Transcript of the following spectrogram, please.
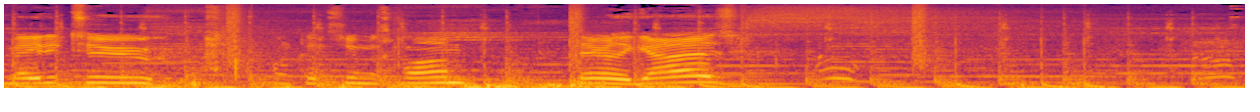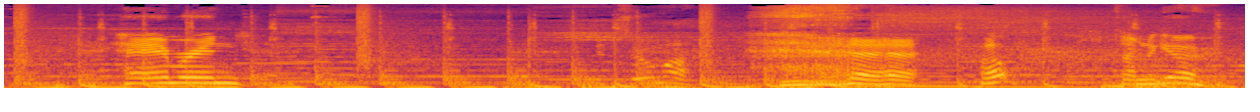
made it to on Kitsuma's Climb. There are the guys. Hammering. Kitsuma. oh, time to go.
